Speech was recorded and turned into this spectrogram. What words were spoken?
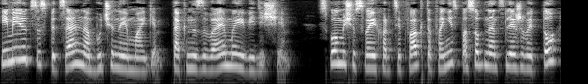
имеются специально обученные маги, так называемые видящие. С помощью своих артефактов они способны отслеживать то,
